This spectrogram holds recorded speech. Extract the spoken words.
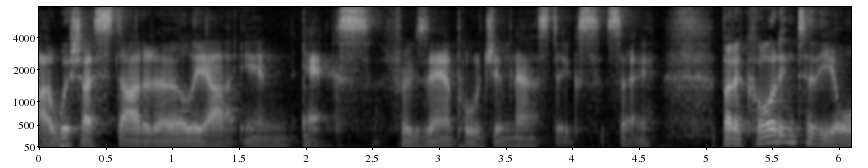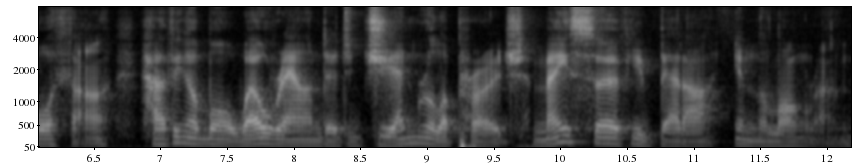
I wish I started earlier in X, for example, gymnastics, say. But according to the author, having a more well rounded general approach may serve you better in the long run.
